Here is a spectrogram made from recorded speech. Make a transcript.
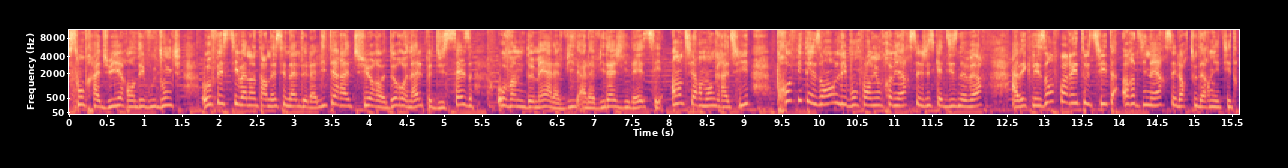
sont traduits. Rendez-vous donc au Festival international de la littérature de Rhône-Alpes du 16 au 22 mai à la ville à la Villa Gilet. C'est entièrement gratuit. Profitez-en, les bons plans Lyon Première, c'est jusqu'à 19h avec les enfoirés tout de suite. Ordinaire, c'est leur tout dernier titre.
